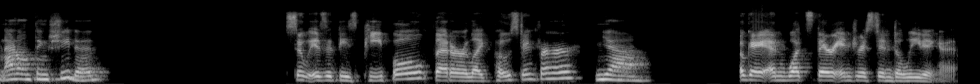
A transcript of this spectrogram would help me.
I don't think she did. So is it these people that are like posting for her? Yeah. Okay, and what's their interest in deleting it?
